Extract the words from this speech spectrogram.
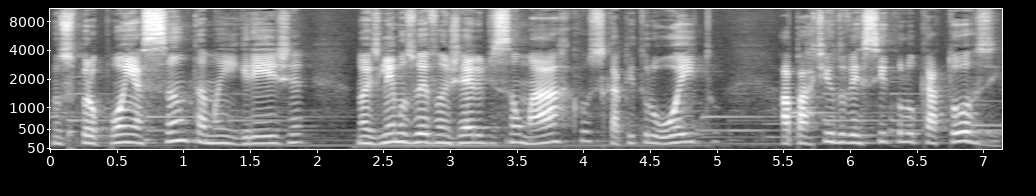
nos propõe a Santa Mãe Igreja, nós lemos o Evangelho de São Marcos, capítulo 8, a partir do versículo 14.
